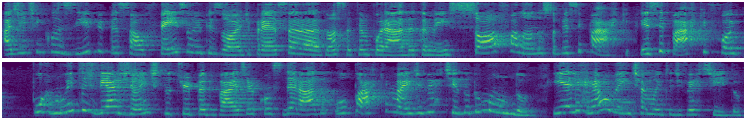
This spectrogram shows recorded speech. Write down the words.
a gente, inclusive, pessoal, fez um episódio para essa nossa temporada também, só falando sobre esse parque. Esse parque foi por muitos viajantes do TripAdvisor, considerado o parque mais divertido do mundo. E ele realmente é muito divertido.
